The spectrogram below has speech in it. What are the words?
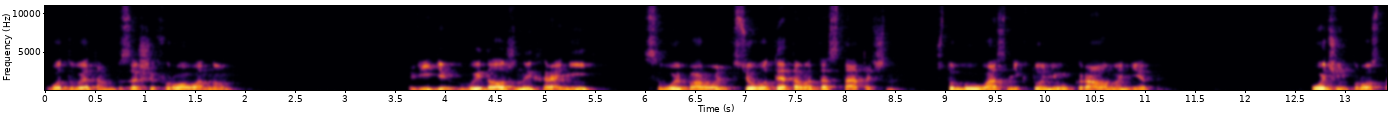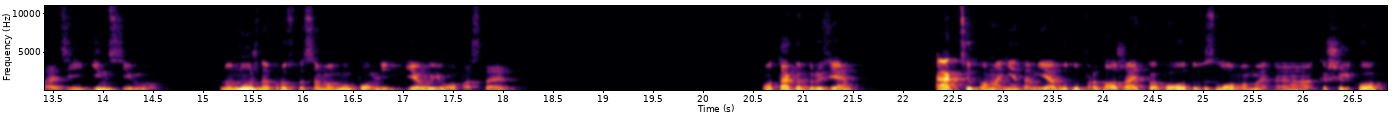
вот в этом, в зашифрованном виде вы должны хранить свой пароль. Все, вот этого достаточно, чтобы у вас никто не украл монеты. Очень просто, один символ. Но нужно просто самому помнить, где вы его поставили. Вот так вот, друзья. Акцию по монетам я буду продолжать по поводу взлома э, кошельков.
